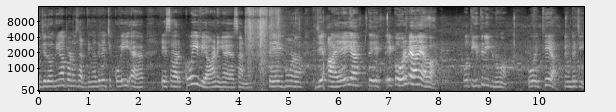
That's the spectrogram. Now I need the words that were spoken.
ਜਦੋਂ ਦੀਆਂ ਆਪਾਂ ਨੂੰ ਸਰਦੀਆਂ ਦੇ ਵਿੱਚ ਕੋਈ ਇਹ ਇਸ ਵਾਰ ਕੋਈ ਵਿਆਹ ਨਹੀਂ ਆਇਆ ਸਾਨੂੰ। ਤੇ ਹੁਣ ਜੇ ਆਏ ਹੀ ਆ ਤੇ ਇੱਕ- ਹੋਰ ਵਿਆਹ ਆਇਆ ਵਾ ਉਹ 30 ਤਰੀਕ ਨੂੰ ਆ ਉਹ ਇੱਥੇ ਆ ਪਿੰਡ 'ਚ ਹੀ।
